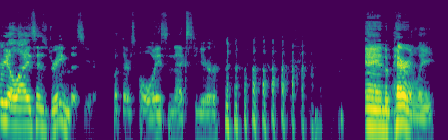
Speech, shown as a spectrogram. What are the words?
realize his dream this year, but there's always next year. And apparently,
